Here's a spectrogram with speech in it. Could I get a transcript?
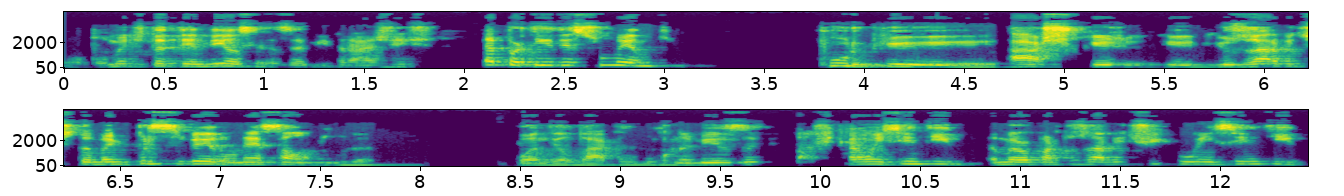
ou pelo menos da tendência das arbitragens, a partir desse momento. Porque acho que, que- que os árbitros também perceberam nessa altura, quando ele dá aquele murro na mesa, ficaram em sentido. A maior parte dos árbitros ficou em sentido.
